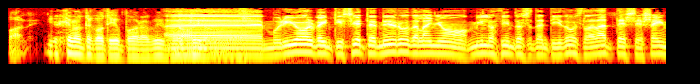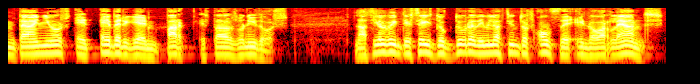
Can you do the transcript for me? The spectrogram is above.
vale. Y es que no tengo tiempo ahora mismo. no Eh, murió el 27 de enero del año 1972, a la edad de 60 años, en Evergreen Park, Estados Unidos. Nació el 26 de octubre de 1911 en Nueva Orleans,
